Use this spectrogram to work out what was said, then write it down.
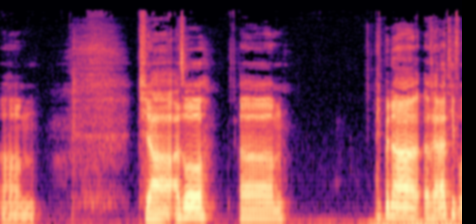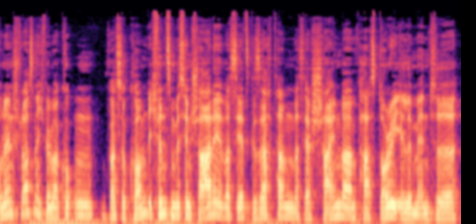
Ähm, Tja, also, ähm, ich bin da relativ unentschlossen. Ich will mal gucken, was so kommt. Ich finde es ein bisschen schade, was sie jetzt gesagt haben, dass ja scheinbar ein paar Story-Elemente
